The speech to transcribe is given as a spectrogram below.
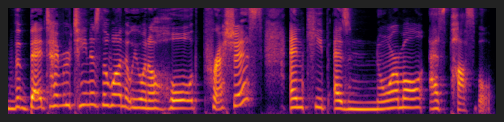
the bedtime routine is the one that we want to hold precious and keep as normal as possible.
